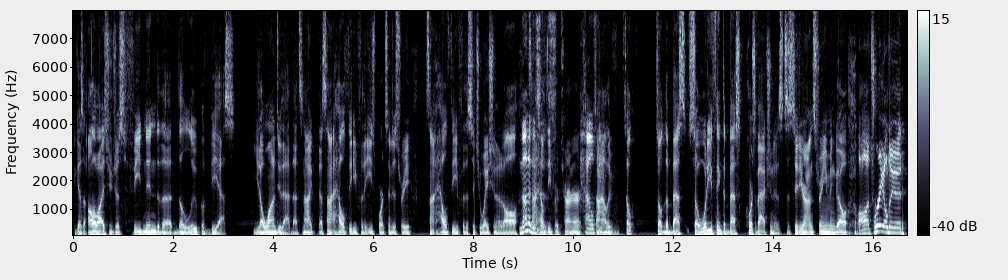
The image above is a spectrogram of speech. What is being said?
because otherwise you're just feeding into the the loop of BS. You don't want to do that. That's not that's not healthy for the esports industry. It's not healthy for the situation at all. None of it's this not healthy is for Turner. It's healthy. not healthy. For, so so the best. So what do you think the best course of action is? To sit here on stream and go, "Oh, it's real, dude,"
